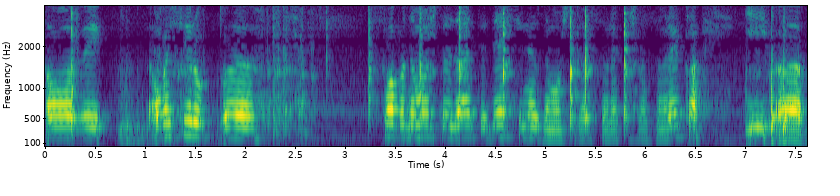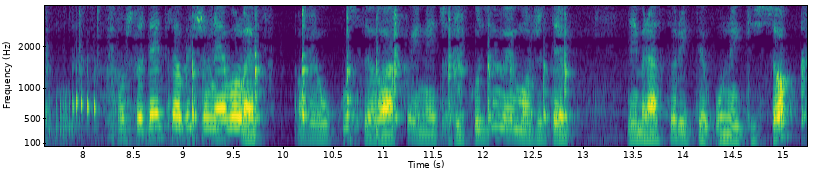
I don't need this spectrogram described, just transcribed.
ovaj, ovaj sirup e, slobodno možete da dajete deci, ne znam da sam rekla šta sam rekla. I e, pošto deca obično ne vole ove ukuse ovako i neće da ih uzimaju, možete da im rastvorite u neki sok.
